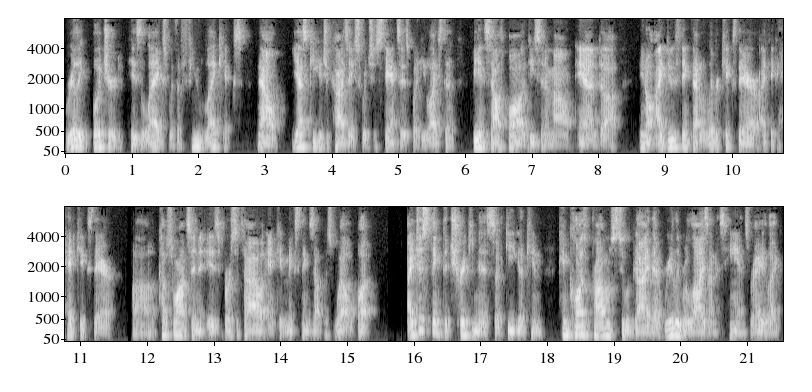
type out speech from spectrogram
really butchered his legs with a few leg kicks. Now, yes, Giga Chikadze switches stances, but he likes to be in southpaw a decent amount. And uh, you know, I do think that a liver kick's there. I think a head kick's there. Uh, Cub Swanson is versatile and can mix things up as well. But I just think the trickiness of Giga can can cause problems to a guy that really relies on his hands, right? Like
